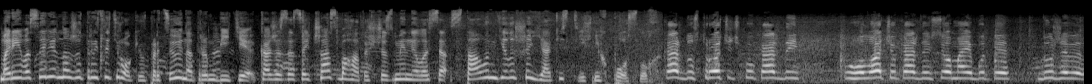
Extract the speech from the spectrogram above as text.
Марія Васильівна вже 30 років працює на трембіті. Каже, за цей час багато що змінилося. Сталим є лише якість їхніх послуг. Кожну строчечку, кожний уголочок, кожне все має бути дуже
